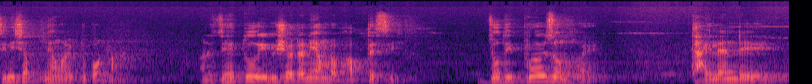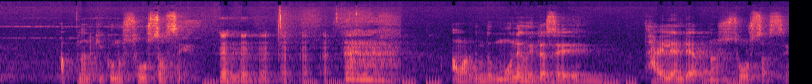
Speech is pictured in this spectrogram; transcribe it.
জিনিস আপনি আমার একটু কর না। মানে যেহেতু এই বিষয়টা নিয়ে আমরা ভাবতেছি, যদি প্রয়োজন হয়, থাইল্যান্ডে আপনার কি কোনো সোর্স আছে? আমার কিন্তু মনে হইতাছে থাইল্যান্ডে আপনার সোর্স আছে।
